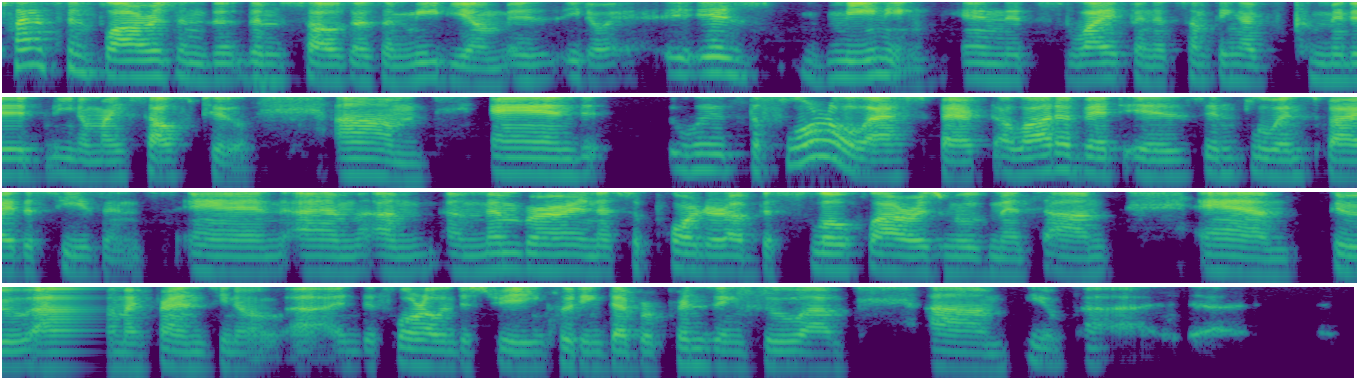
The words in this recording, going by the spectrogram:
plants and flowers in the, themselves as a medium is you know is meaning in its life and it's something i've committed you know myself to um, and with the floral aspect, a lot of it is influenced by the seasons. And I'm, I'm a member and a supporter of the slow flowers movement. Um, and through uh, my friends, you know, uh, in the floral industry, including Debra Prinzing, who, um, um, you know, uh,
